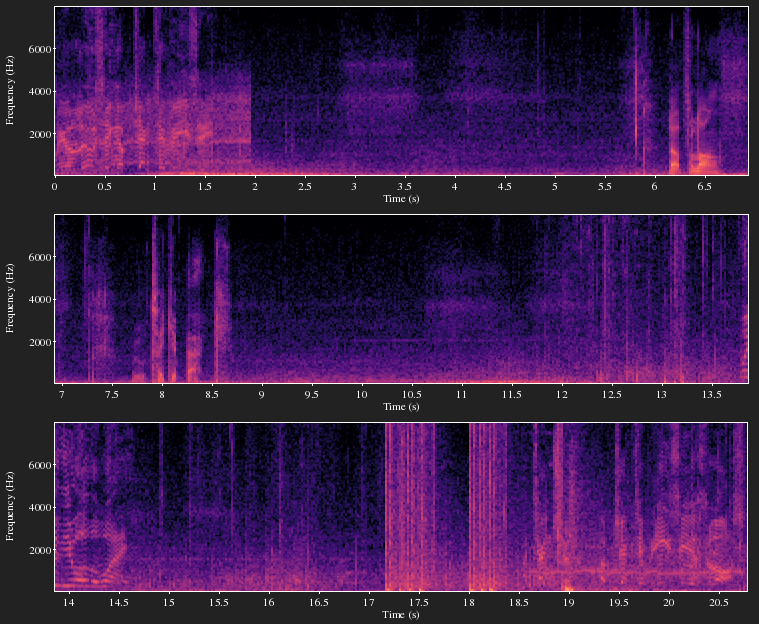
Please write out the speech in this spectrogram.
We are losing objective easy. Not for long. We will take it back. With you all the way. Attention, objective easy is lost.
